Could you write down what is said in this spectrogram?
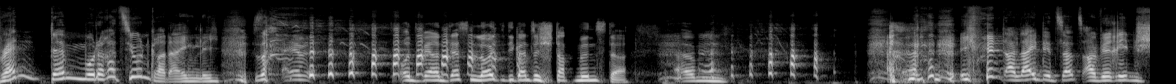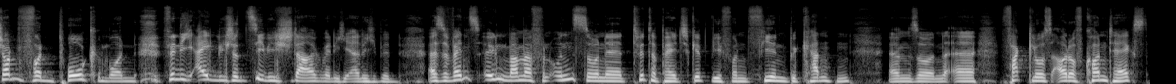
random Moderation gerade eigentlich. So. Und währenddessen Leute die ganze Stadt Münster. Ähm, ich finde allein den Satz, aber wir reden schon von Pokémon, finde ich eigentlich schon ziemlich stark, wenn ich ehrlich bin. Also wenn es irgendwann mal von uns so eine Twitter-Page gibt, wie von vielen Bekannten, ähm, so ein äh, faktlos out of context,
